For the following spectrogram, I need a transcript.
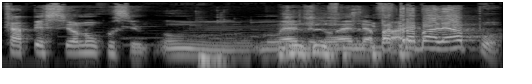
cara, PC eu não consigo. Não, não, é, não é minha Pra trabalhar, pô.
